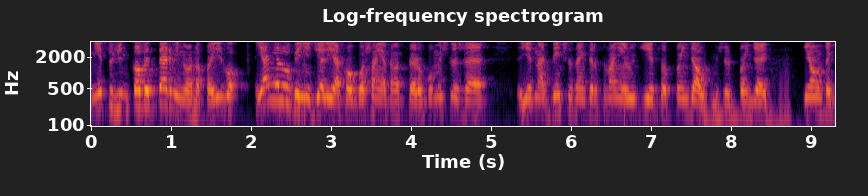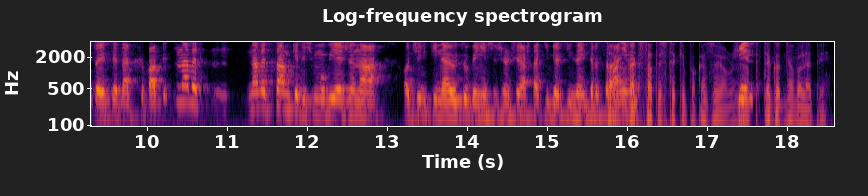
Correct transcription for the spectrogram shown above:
nietuzinkowy termin można powiedzieć, bo ja nie lubię niedzieli jako ogłaszania transferu, bo myślę, że jednak większe zainteresowanie ludzi jest od poniedziałku. Myślę, że poniedziałek, Mhm. piątek to jest jednak chyba, nawet, nawet sam kiedyś mówiłeś, że na odcinki na YouTubie nie cieszą się aż takim wielkim Tak, zainteresowaniem, tak statystyki pokazują, że Więc- tygodniowo lepiej.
